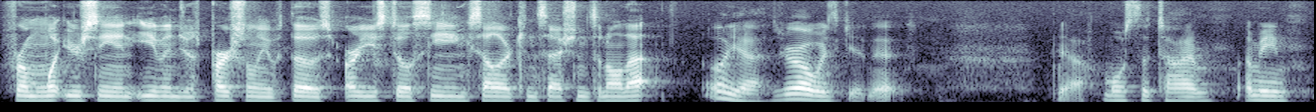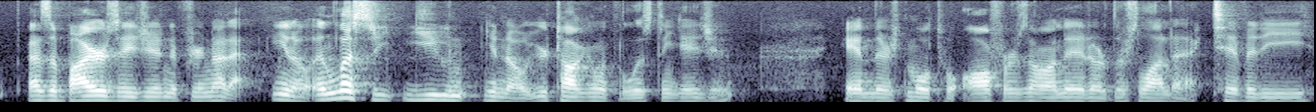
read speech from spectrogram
from what you're seeing, even just personally with those, are you still seeing seller concessions and all that? Oh yeah, you're always getting it. Yeah, most of the time. I mean, as a buyer's agent, if you're not, you know, unless you, you know, you're talking with the listing agent, and there's multiple offers on it, or there's a lot of activity,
